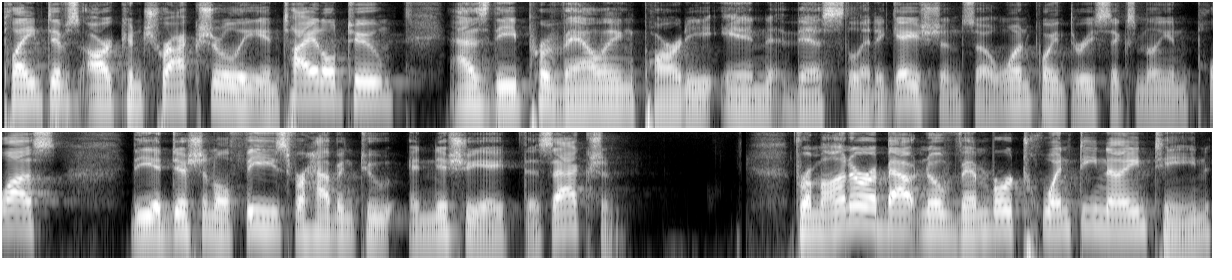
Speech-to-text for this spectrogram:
plaintiffs are contractually entitled to as the prevailing party in this litigation. So 1.36 million plus the additional fees for having to initiate this action. From on or about November 2019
